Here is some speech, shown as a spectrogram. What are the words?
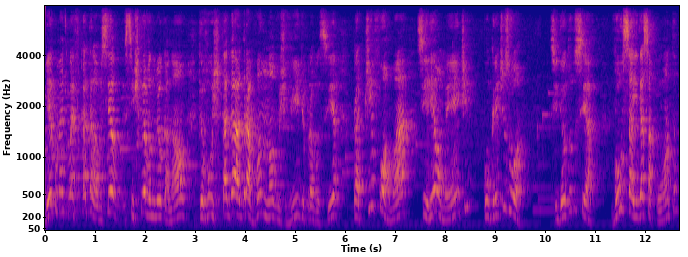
ver como é que vai ficar até lá. Você se inscreva no meu canal que eu vou estar gravando novos vídeos para você para te informar se realmente concretizou, se deu tudo certo. Vou sair dessa conta,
